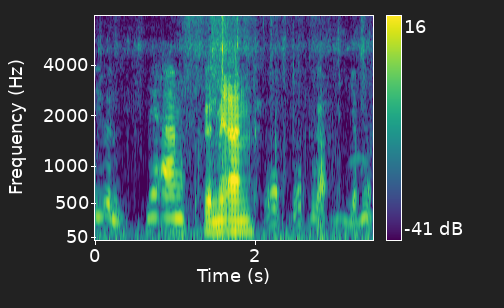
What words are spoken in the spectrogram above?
นนี่เอิ้นแม่อ่างเอิญแม่อ่างโอ๊บโอ๊บครับเหยียบลูก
